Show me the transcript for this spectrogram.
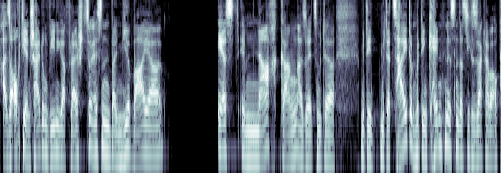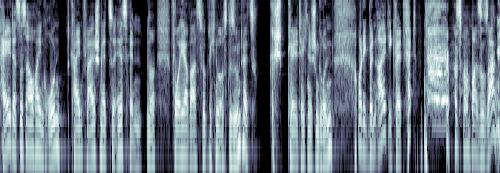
also auch die Entscheidung, weniger Fleisch zu essen, bei mir war ja erst im Nachgang, also jetzt mit der mit, den, mit der Zeit und mit den Kenntnissen, dass ich gesagt habe, okay, das ist auch ein Grund, kein Fleisch mehr zu essen. Ne? Vorher war es wirklich nur aus gesundheitstechnischen Gründen. Und ich bin alt, ich werd fett. Muss man mal so sagen.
